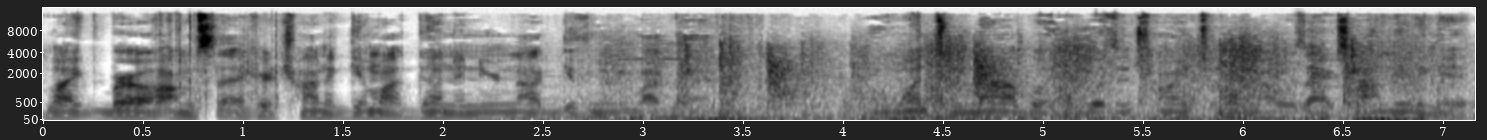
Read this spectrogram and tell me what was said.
Like, bro, I'm sat here trying to get my gun and you're not giving me my gun. You want to now, but you wasn't trying to when I was actually needing it.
